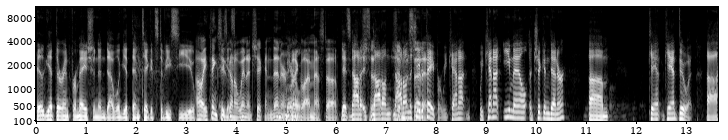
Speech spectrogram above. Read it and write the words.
he'll get their information and uh, we'll get them tickets to VCU. Oh, he thinks he's going to win a chicken dinner, Maryland. Michael. I messed up. It's not. It's Should- not on. shouldn't on the sheet said of paper. We cannot. We cannot email a chicken dinner. Um, can't can't do it. Uh,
